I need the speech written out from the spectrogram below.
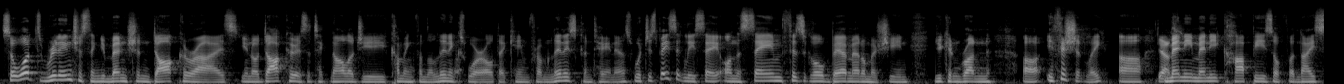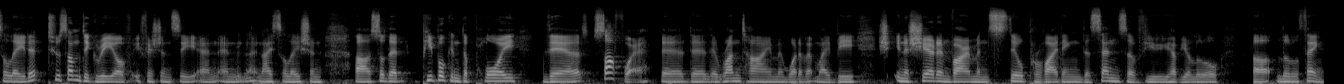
So what's really interesting, you mentioned Dockerize. You know, Docker is a technology coming from the Linux world that came from Linux containers, which is basically say on the same physical bare metal machine, you can run uh, efficiently uh, yes. many, many copies of an isolated to some degree of efficiency and, and, mm-hmm. and isolation uh, so that people can deploy their software, their, their, their mm-hmm. runtime and whatever it might be in a shared environment, still providing the sense of you, you have your little uh, little thing.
